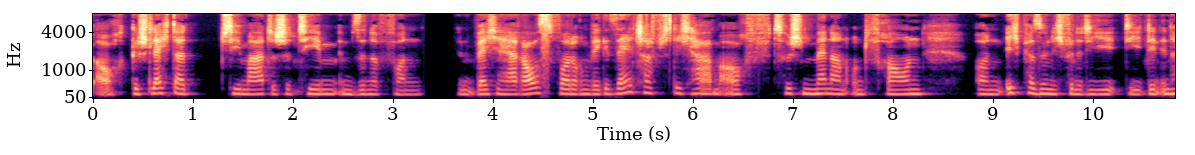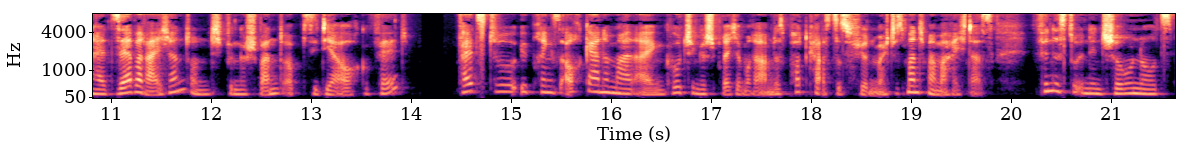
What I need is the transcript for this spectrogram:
auch geschlechterthematische Themen im Sinne von welche Herausforderungen wir gesellschaftlich haben, auch zwischen Männern und Frauen. Und ich persönlich finde die, die, den Inhalt sehr bereichernd und ich bin gespannt, ob sie dir auch gefällt. Falls du übrigens auch gerne mal ein Coaching-Gespräch im Rahmen des Podcastes führen möchtest, manchmal mache ich das, findest du in den Show Notes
